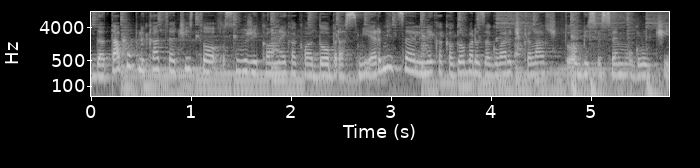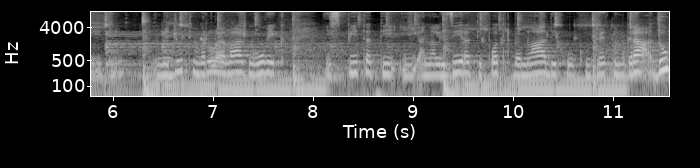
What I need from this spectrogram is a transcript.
da ta publikacija čisto služi kao nekakva dobra smjernica ili nekakav dobar zagovarački alat što bi se sve moglo učiniti. Međutim, vrlo je važno uvijek ispitati i analizirati potrebe mladih u konkretnom gradu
